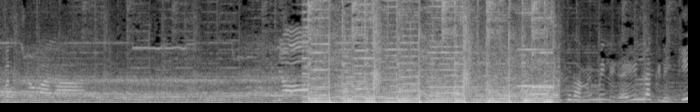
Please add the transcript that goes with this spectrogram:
बच्चों वाला। फिर हमें मिल गई लकड़ी की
